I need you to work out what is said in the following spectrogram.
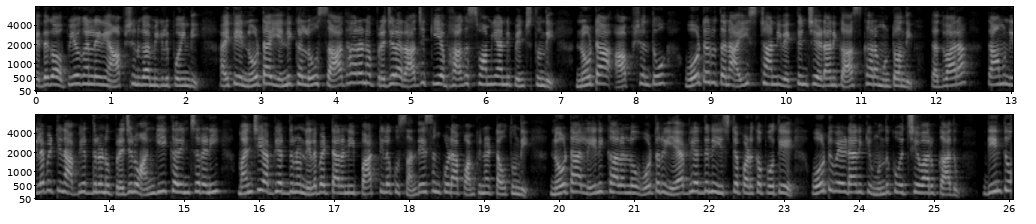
పెద్దగా ఉపయోగం లేని ఆప్షన్గా మిగిలిపోయింది. అయితే నోటా ఎన్నికల్లో సాధారణ ప్రజల రాజకీయ భాగస్వామ్యాన్ని పెంచుతుంది. నోటా ఆప్షన్తో ఓటరు తన అయిష్టాన్ని వ్యక్తం చేయడానికి ఆస్కారం ఉంటోంది. తద్వారా తాము నిలబెట్టిన అభ్యర్థులను ప్రజలు అంగీకరించరని మంచి అభ్యర్థులను నిలబెట్టాలని పార్టీలకు సందేశం కూడా పంపినట్టవుతుంది. నోటా లేని కాలంలో ఓటరు ఏ అభ్యర్థిని ఇష్టపడకపోతే ఓటు వేయడానికి ముందుకు వచ్చేవారు కాదు. దీంతో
